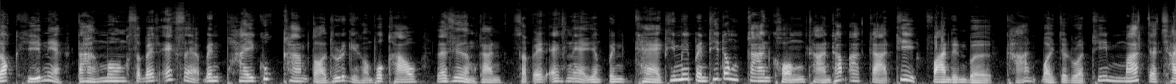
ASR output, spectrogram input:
Lockheed เนี่ย ต่างมอง SpaceX เนี่ยเป็นภัยคุกคามต่อธุรกิจของพวกเขา และที่สำคัญ SpaceX เนี่ยยังเป็นแขกที่ไม่เป็นที่ต้องการของฐานทัพอากาศที่ฟานเดนเบิร์ก ฐานปล่อยจรวดที่มัสจะใช้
